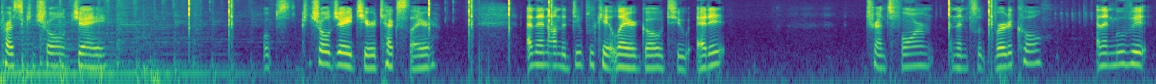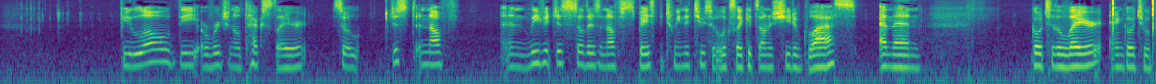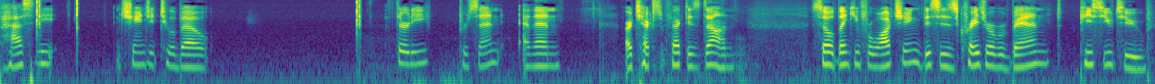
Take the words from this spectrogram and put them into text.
press Control J. Oops, Control J to your text layer. And then on the duplicate layer, go to Edit, Transform, and then flip vertical, and then move it below the original text layer so just enough and leave it just so there's enough space between the two so it looks like it's on a sheet of glass and then go to the layer and go to opacity and change it to about 30% and then our text effect is done. So thank you for watching. This is Crazed Rubber Band. Peace YouTube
